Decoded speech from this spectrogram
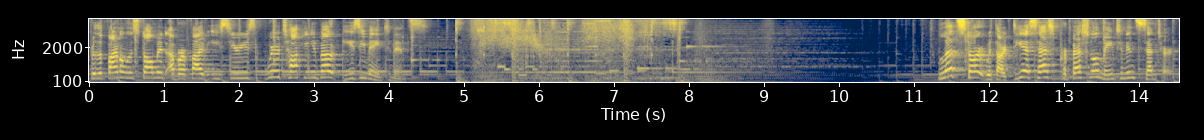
For the final installment of our 5E series, we're talking about easy maintenance. Let's start with our DSS Professional Maintenance Center.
